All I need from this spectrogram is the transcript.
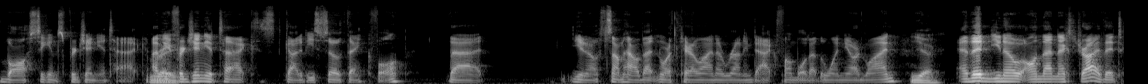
lost against Virginia Tech. I mean, Virginia Tech has got to be so thankful that, you know, somehow that North Carolina running back fumbled at the one yard line. Yeah. And then, you know, on that next drive, they had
